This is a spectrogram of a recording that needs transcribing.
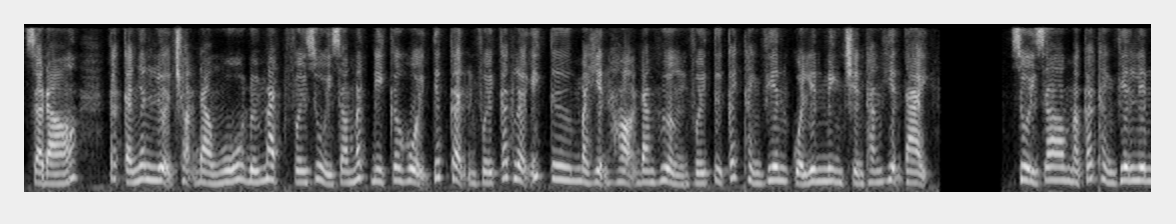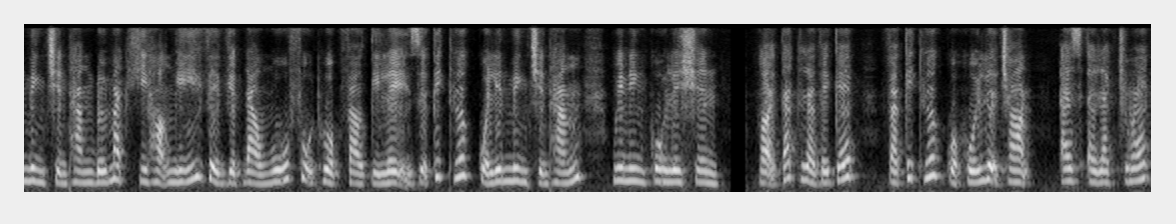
Do đó, các cá nhân lựa chọn đào ngũ đối mặt với rủi ro mất đi cơ hội tiếp cận với các lợi ích tư mà hiện họ đang hưởng với tư cách thành viên của liên minh chiến thắng hiện tại. Rủi ro mà các thành viên liên minh chiến thắng đối mặt khi họ nghĩ về việc đào ngũ phụ thuộc vào tỷ lệ giữa kích thước của liên minh chiến thắng, Winning Coalition, gọi tắt là W, và kích thước của khối lựa chọn, as electorate,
